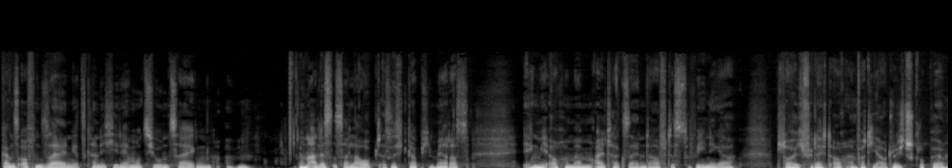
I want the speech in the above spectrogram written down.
ganz offen sein, jetzt kann ich jede Emotion zeigen ähm, und alles ist erlaubt. Also ich glaube, je mehr das irgendwie auch in meinem Alltag sein darf, desto weniger brauche ich vielleicht auch einfach die Outreach-Gruppe.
